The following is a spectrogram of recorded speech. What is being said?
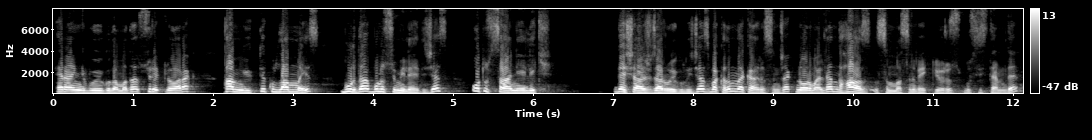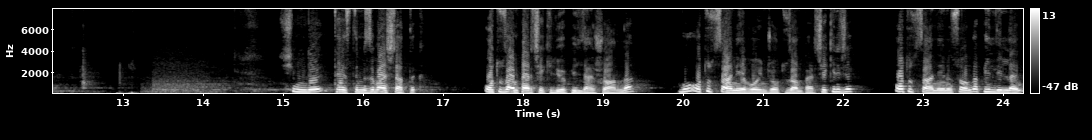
herhangi bir uygulamada sürekli olarak tam yükte kullanmayız. Burada bunu simüle edeceğiz. 30 saniyelik deşarjlar uygulayacağız. Bakalım ne kadar ısınacak. Normalden daha az ısınmasını bekliyoruz bu sistemde. Şimdi testimizi başlattık. 30 amper çekiliyor pilden şu anda. Bu 30 saniye boyunca 30 amper çekilecek. 30 saniyenin sonunda pil dinlen,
